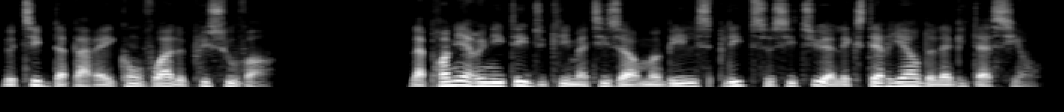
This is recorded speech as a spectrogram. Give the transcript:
le type d'appareil qu'on voit le plus souvent. La première unité du climatiseur mobile split se situe à l'extérieur de l'habitation.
